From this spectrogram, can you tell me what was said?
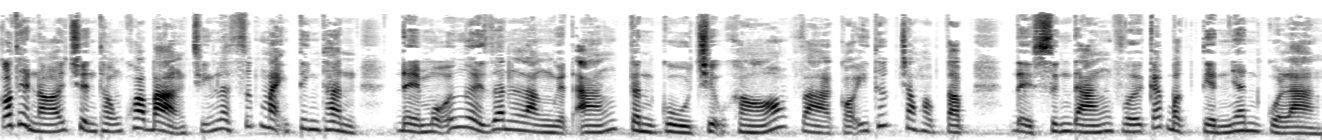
Có thể nói truyền thống khoa bảng chính là sức mạnh tinh thần để mỗi người dân làng Nguyệt Áng cần cù chịu khó và có ý thức trong học tập để xứng đáng với các bậc tiền nhân của làng.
